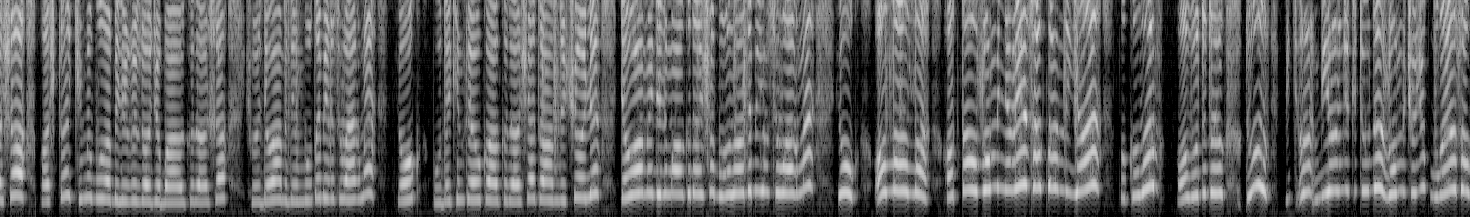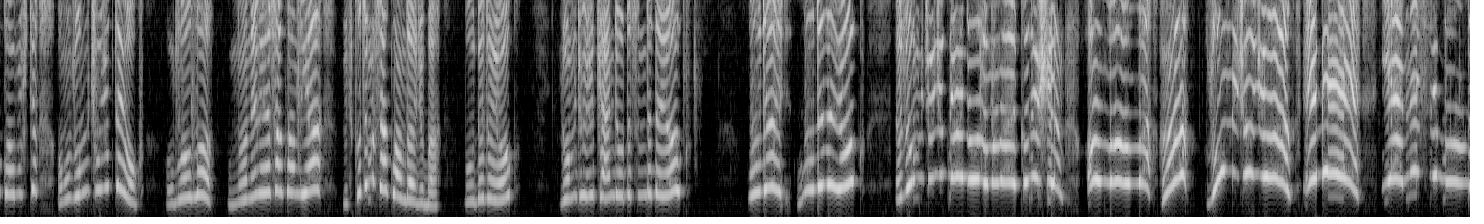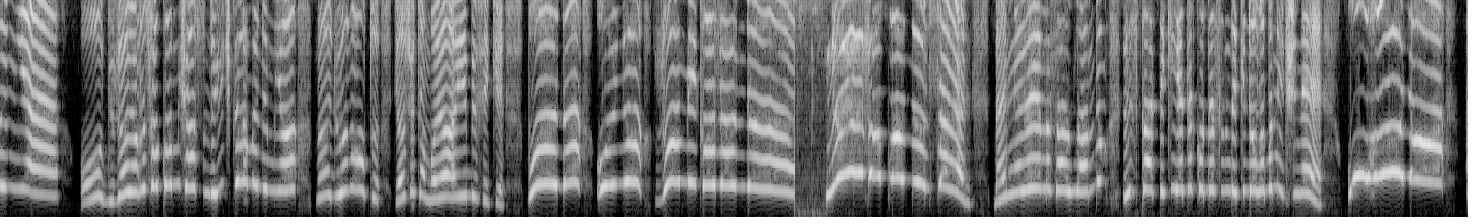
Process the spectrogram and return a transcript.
arkadaşlar. Başka kimi bulabiliriz acaba arkadaşlar? Şöyle devam edelim. Burada birisi var mı? Yok. Burada kimse yok arkadaşlar. Tamamdır şöyle devam edelim arkadaşlar. Buralarda birisi var mı? Yok. Allah Allah. Hatta o zombi nereye saklandı ya? Bakalım. Aa burada da yok. Dur. Bir, bir önceki turda zombi çocuk buraya saklanmıştı. Ama zombi çocuk da yok. Allah Allah. Bunlar nereye saklandı ya? Üst kata mı saklandı acaba? Burada da yok. Zombi çocuk kendi odasında da yok. Burada, burada da yok. E zombi çocuk nerede o zaman arkadaşım? Allah Allah. Ha? Zombi çocuk. Ebe. Ya nasıl buldun ya? Aa güzel yere saklanmış aslında. Hiç görmedim ya. Merdiven altı. Gerçekten bayağı iyi bir fikir. Bu arada oyunu zombi kazandı. Nereye saklandın sen? Ben nereye mi saklandım? Üst kattaki yatak odasındaki dolabın içine. Oha ya!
